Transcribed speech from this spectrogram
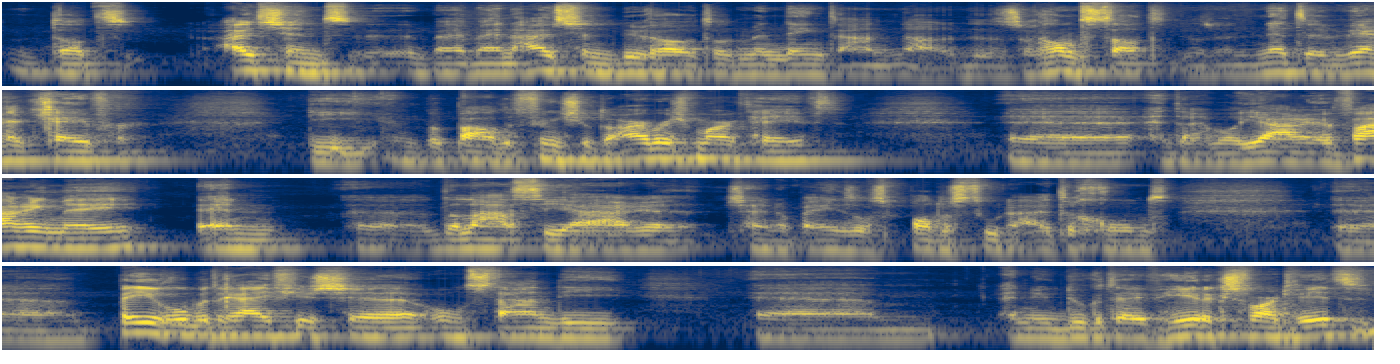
dat uitzend, bij, bij een uitzendbureau dat men denkt aan, nou, dat is Randstad, dat is een nette werkgever die een bepaalde functie op de arbeidsmarkt heeft. Eh, en daar hebben we al jaren ervaring mee. En eh, de laatste jaren zijn opeens als paddenstoelen uit de grond eh payrollbedrijfjes eh, ontstaan die, ehm, en nu doe ik het even heerlijk zwart-wit,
